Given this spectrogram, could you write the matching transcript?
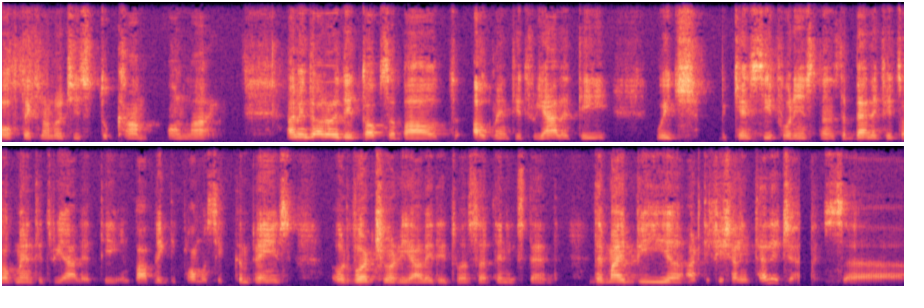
of technologies to come online. I mean, there already talks about augmented reality, which can see, for instance, the benefits of augmented reality in public diplomacy campaigns or virtual reality to a certain extent. There might be uh, artificial intelligence, uh,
